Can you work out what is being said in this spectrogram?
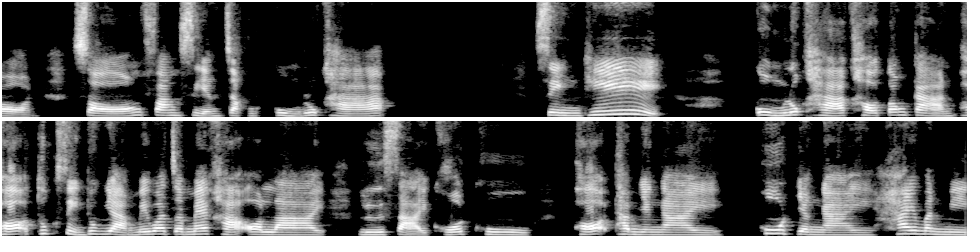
ก่อน 2. ฟังเสียงจากกลุ่มลูกค้า สิ่งที่กลุ่มลูกค้าเขาต้องการ เพราะทุกสิ่งทุกอย่างไม่ว่าจะแม่ค้าออนไลน์ หรือสายโค้ดครู เพราะทำยังไงพูดยังไงให้มันมี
